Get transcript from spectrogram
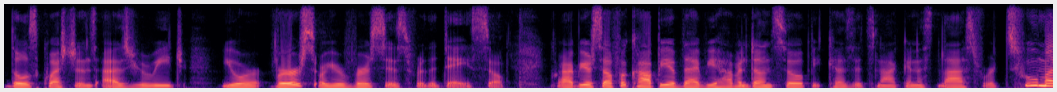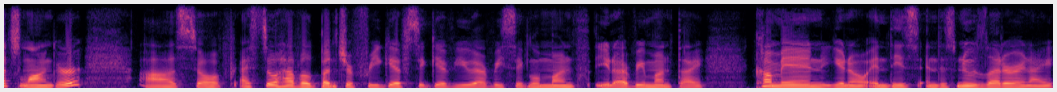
those questions as you read your verse or your verses for the day. So grab yourself a copy of that if you haven't done so because it's not going to last for too much longer. Uh, so I still have a bunch of free gifts to give you every single month. You know, every month I come in, you know, in these in this newsletter and I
